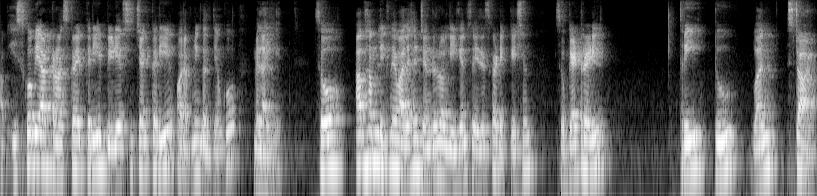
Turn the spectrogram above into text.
अब इसको भी आप ट्रांसक्राइब करिए पीडीएफ से चेक करिए और अपनी गलतियों को मिलाइए सो so, अब हम लिखने वाले हैं जनरल और लीगल फेजेस का dictation so get ready 3, 2, 1, start.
